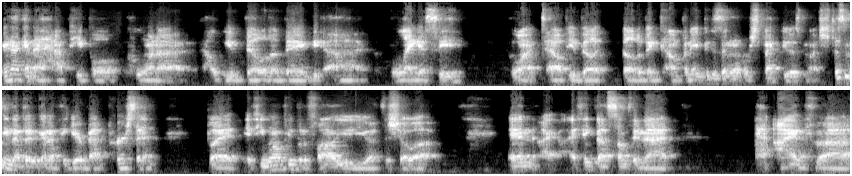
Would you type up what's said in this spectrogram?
you're not going to have people who want to help you build a big uh, legacy, who want to help you build build a big company because they won't respect you as much. Doesn't mean that they're going to think you're a bad person, but if you want people to follow you, you have to show up. And I, I think that's something that I've uh,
